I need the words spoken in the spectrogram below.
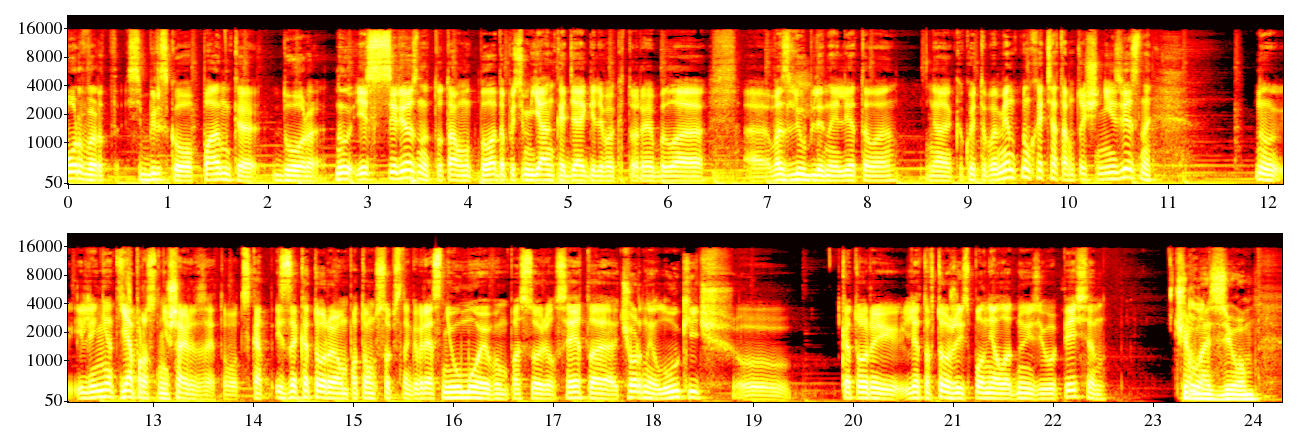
Форвард сибирского панка Дора. Ну, если серьезно, то там вот была, допустим, Янка Дягилева, которая была э, возлюбленной Летова э, какой-то момент, ну, хотя там точно неизвестно, ну, или нет, я просто не шарю за это, вот, из-за которой он потом, собственно говоря, с Неумоевым поссорился. Это Черный Лукич, э, который Летов тоже исполнял одну из его песен. Чернозем. А,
